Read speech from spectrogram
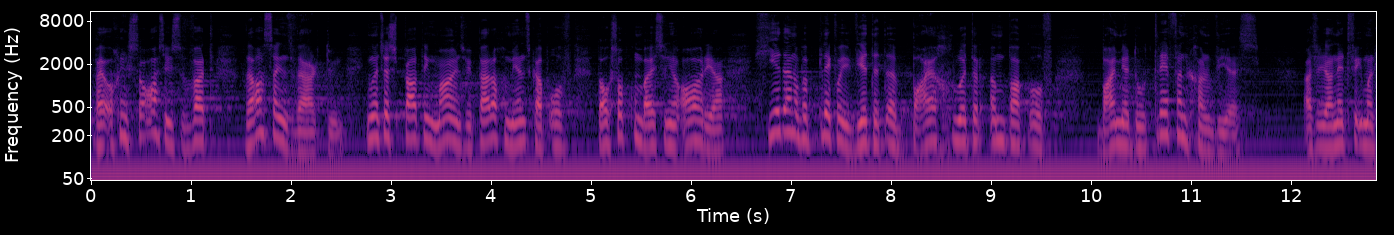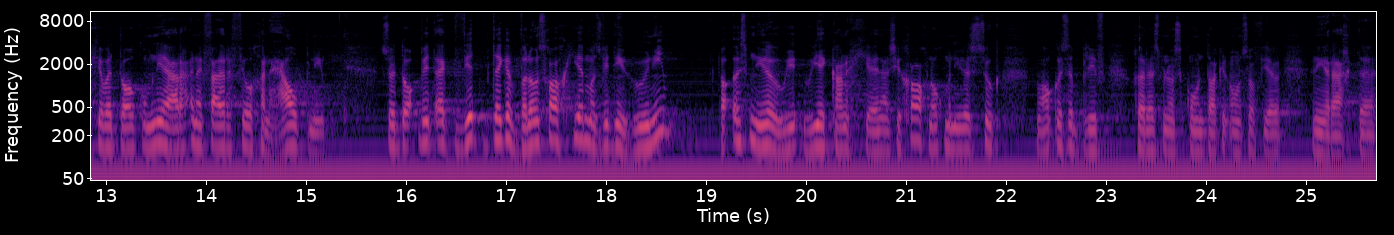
by organisasies wat welsynswerk doen. Iemand so Sprouting Minds, wie parel gemeenskap of dalk sop kom by in jou area, gee dan op 'n plek waar jy weet dit 'n baie groter impak of baie meer doeltreffend gaan wees as jy dan net vir iemand gee wat dalk om nie reg en ek verder veel gaan help nie. So dalk weet ek weet beteken wil ons graag gee, maar ons weet nie hoe nie. Daar is maniere hoe hoe jy kan gee en as jy graag nog maniere soek, maak asseblief gerus met ons kontak en ons of jou in die regte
